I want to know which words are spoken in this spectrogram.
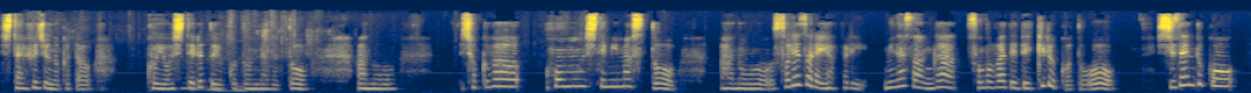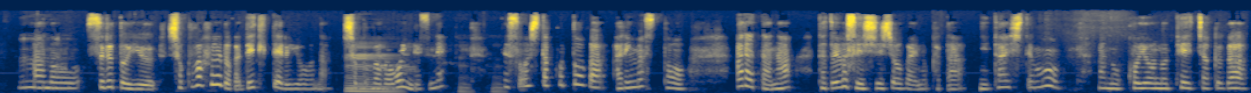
死体不自由の方を雇用してるということになると、あの、職場を訪問してみますと、あの、それぞれやっぱり皆さんがその場でできることを自然とこう、あの、するという職場風土ができているような職場が多いんですね。で、そうしたことがありますと、新たな、例えば精神障害の方に対しても、あの、雇用の定着が、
